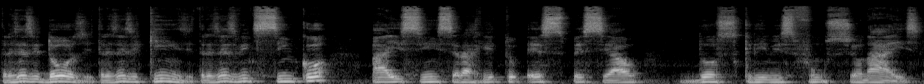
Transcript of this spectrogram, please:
312, 315, 325, aí sim será rito especial dos crimes funcionais.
